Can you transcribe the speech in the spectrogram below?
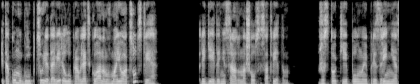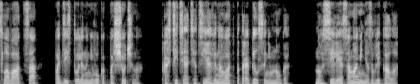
И такому глупцу я доверил управлять кланом в мое отсутствие?» Ригейда не сразу нашелся с ответом. Жестокие, полные презрения слова отца подействовали на него как пощечина. «Простите, отец, я виноват, поторопился немного. Но Селия сама меня завлекала.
